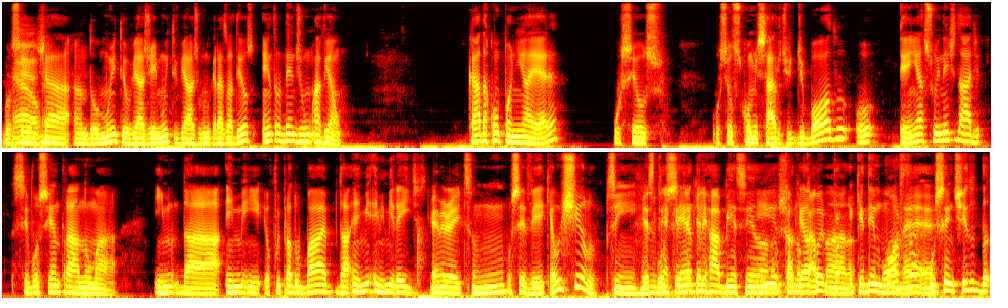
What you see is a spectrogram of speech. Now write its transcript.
Você Real. já andou muito, eu viajei muito e viajo muito, graças a Deus. Entra dentro de um avião. Cada companhia aérea, os seus, os seus comissários de, de bordo ou, tem a sua identidade. Se você entrar numa. em- da, em- eu fui para Dubai, da Emi- Emirates. Emirates. uhum. Você vê que é o estilo. Sim, esse tem, Você aquele, tem entra- aquele rabinho assim no, Isso, no, no aquela cap- coisa na- que demonstra boné, é. o sentido da,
